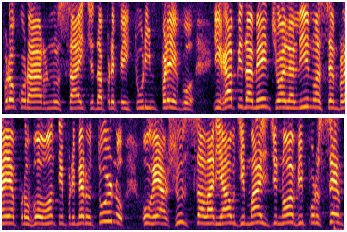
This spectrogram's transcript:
Procurar no site da Prefeitura Emprego. E rapidamente, olha ali no Assembleia, aprovou ontem, primeiro turno, o reajuste salarial de mais de 9%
